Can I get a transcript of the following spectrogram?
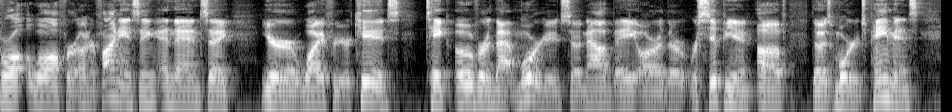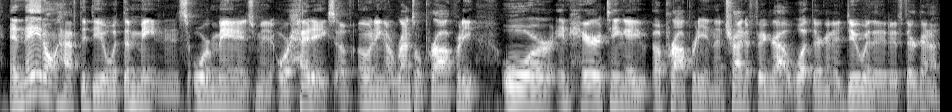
will, will offer owner financing and then say your wife or your kids take over that mortgage. So now they are the recipient of those mortgage payments and they don't have to deal with the maintenance or management or headaches of owning a rental property or inheriting a, a property and then trying to figure out what they're going to do with it if they're going to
